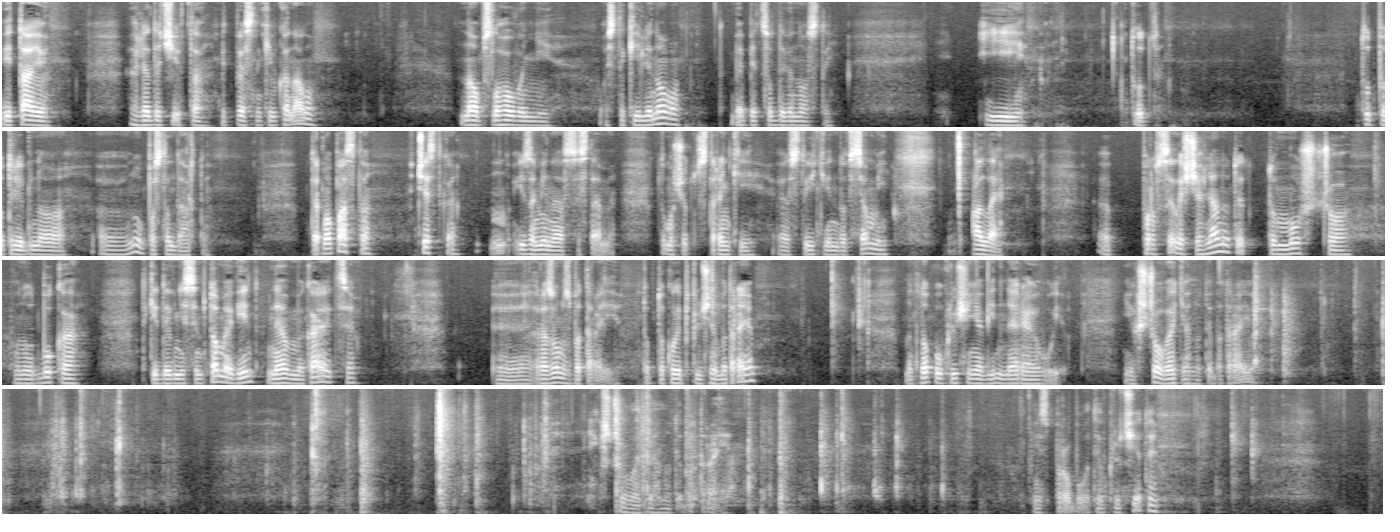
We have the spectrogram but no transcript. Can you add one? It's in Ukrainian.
Вітаю глядачів та підписників каналу. На обслуговуванні ось такий Lenovo B590. І тут, тут потрібно е, ну, по стандарту термопаста, чистка ну, і заміна системи. Тому що тут старенький е, стоїть Windows 7. Але е, просили ще глянути, тому що в ноутбука такі дивні симптоми, він не вмикається е, разом з батареєю. Тобто, коли підключена батарея, на кнопку включення він не реагує. Якщо витягнути батарею, якщо витягнути батарею і спробувати включити,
